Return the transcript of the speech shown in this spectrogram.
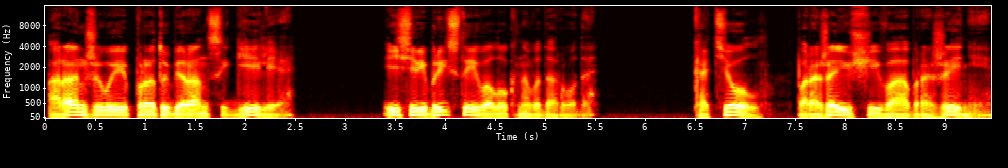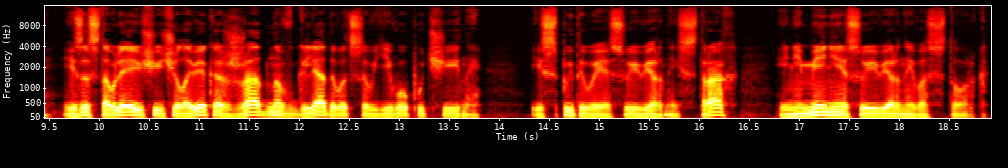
оранжевые протуберанцы гелия и серебристые волокна водорода. Котел, поражающий воображение и заставляющий человека жадно вглядываться в его пучины — испытывая суеверный страх и не менее суеверный восторг,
